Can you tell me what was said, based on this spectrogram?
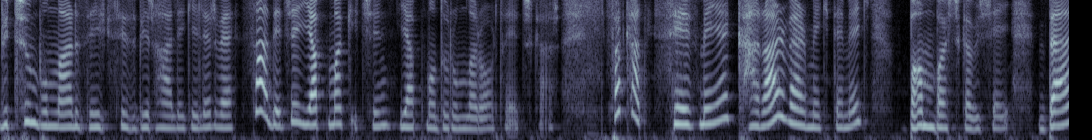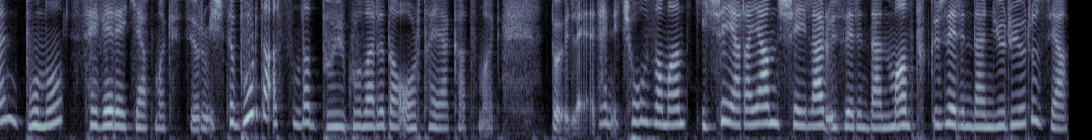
bütün bunlar zevksiz bir hale gelir ve sadece yapmak için yapma durumları ortaya çıkar. Fakat sevmeye karar vermek demek bambaşka bir şey. Ben bunu severek yapmak istiyorum. İşte burada aslında duyguları da ortaya katmak. Böyle hani çoğu zaman işe yarayan şeyler üzerinden, mantık üzerinden yürüyoruz ya.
